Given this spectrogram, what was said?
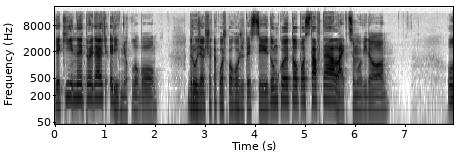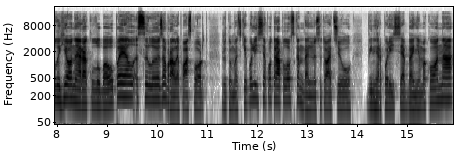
які не відповідають рівню клубу. Друзі, якщо також погоджуєтесь з цією думкою, то поставте лайк цьому відео. У легіонера клуба УПЛ силою забрали паспорт. Житомирське Полісся потрапило в скандальну ситуацію. Вінгер Полісся Бенні Макоана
